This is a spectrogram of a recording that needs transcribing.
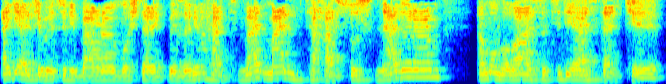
اگر که بتونیم برنامه مشترک بذاریم حتما من تخصص ندارم اما واقعا اساتیدی هستن که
